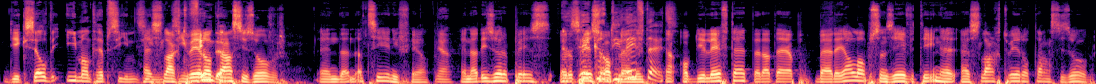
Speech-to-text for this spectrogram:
die ik zelden iemand heb zien, zien hij slaagt zien twee vinden. rotaties over. En dat, dat zie je niet veel. Ja. En dat is Europees, Europese zeker op die opleiding. leeftijd. Ja, op die leeftijd, dat hij op, bij Real op zijn 17, hij, hij slaagt twee rotaties over.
